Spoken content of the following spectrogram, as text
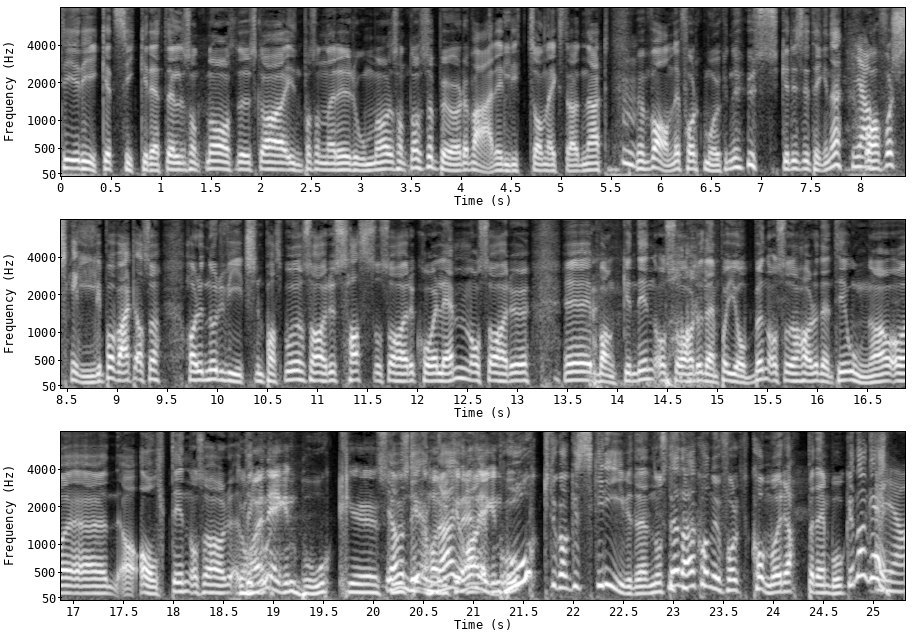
til rikets sikkerhet eller sånt nå, og du skal inn på sånne der rom og sånt nå, så bør det være litt sånn ekstraordinært. Men vanlige folk må jo kunne huske disse tingene. Mm. Ja. Og ha forskjellig på hvert. Altså har du Norwegian-passord, og så har du SAS, og så har du KLM, og så har du eh, banken din, og så har du den på jobben, og så har du den til unga og eh, Altinn, og så har du Du har en egen bok. eh, som ja, men du det, har nei, du ikke det? En egen bok? bok? Du kan ikke skrive den noe sted. Der kan jo folk komme og rappe den boken, da, Geir. Ja.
